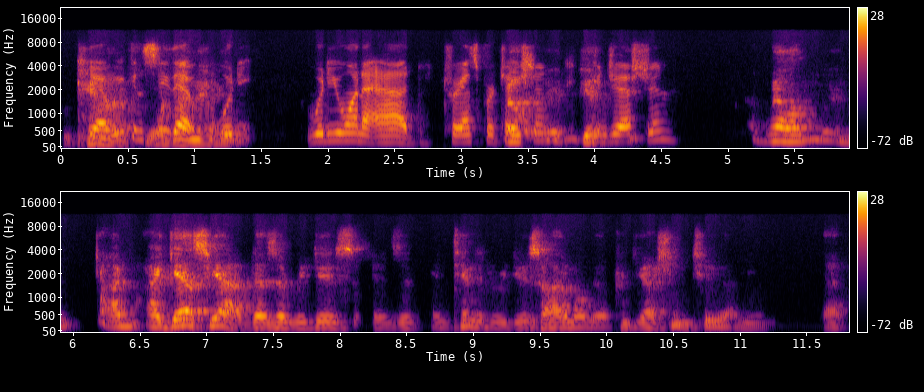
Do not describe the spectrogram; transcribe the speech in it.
who Yeah, we can see that. What do you, what do you want to add? Transportation it- congestion? Well, I, I guess, yeah, does it reduce, is it intended to reduce automobile congestion too? I mean, that,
